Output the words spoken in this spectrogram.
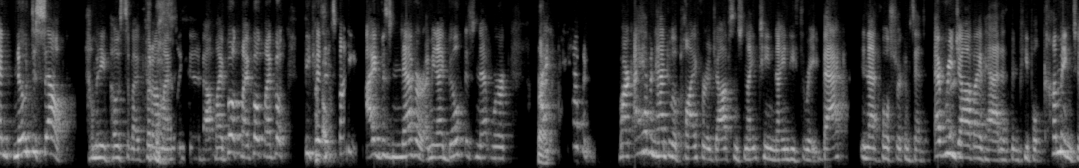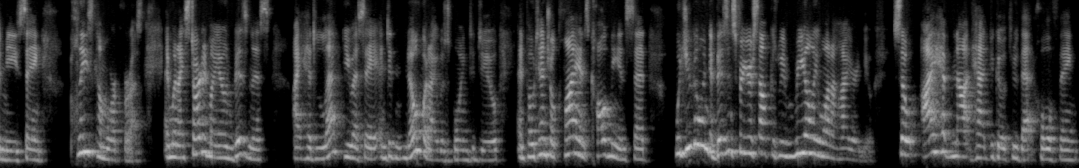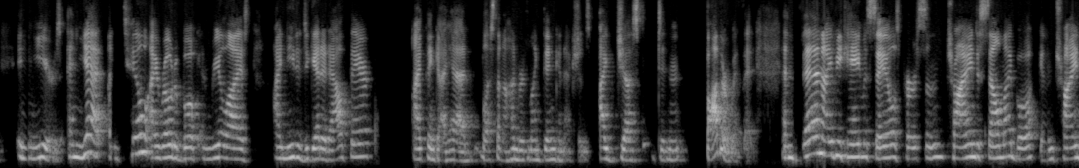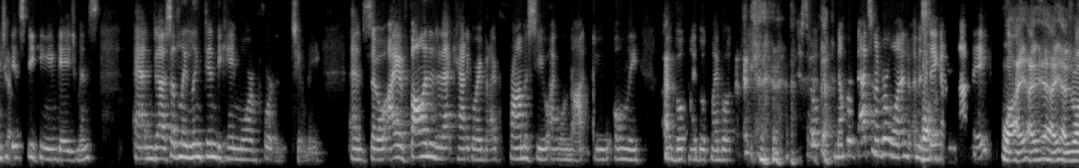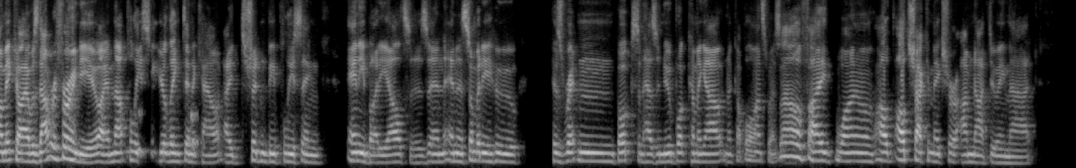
and note to self: how many posts have I put on my LinkedIn about my book, my book, my book? Because oh. it's funny. I was never, I mean, I built this network. Right. I, I haven't, Mark, I haven't had to apply for a job since 1993, back in that whole circumstance. Every job I've had has been people coming to me saying, please come work for us. And when I started my own business, I had left USAA and didn't know what I was going to do. And potential clients called me and said, would you go into business for yourself? Because we really want to hire you. So I have not had to go through that whole thing in years. And yet, until I wrote a book and realized I needed to get it out there, I think I had less than 100 LinkedIn connections. I just didn't bother with it. And then I became a salesperson trying to sell my book and trying to yeah. get speaking engagements. And uh, suddenly LinkedIn became more important to me. And so I have fallen into that category, but I promise you, I will not do only my book, my book, my book. so number that's number one, a mistake well, I will not make. Well, I I, I just want to make sure I was not referring to you. I am not policing your LinkedIn account. I shouldn't be policing anybody else's. And and as somebody who has written books and has a new book coming out in a couple of months myself, I want I'll I'll check and make sure I'm not doing that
